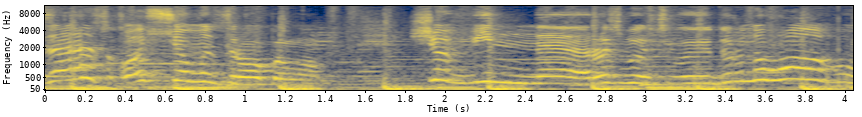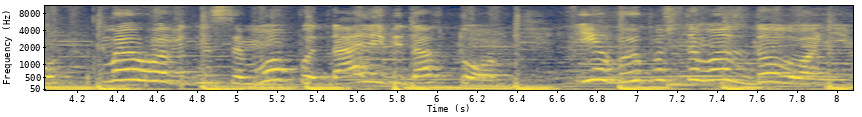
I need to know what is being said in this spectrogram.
Зараз ось що ми зробимо. Щоб він не розбив свою дурну голову, ми його віднесемо подалі від авто і випустимо з долоні.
